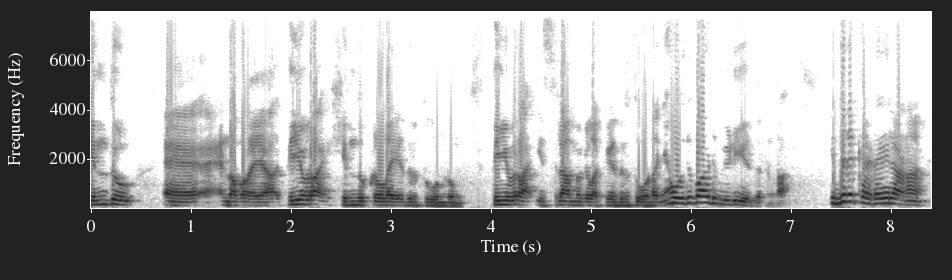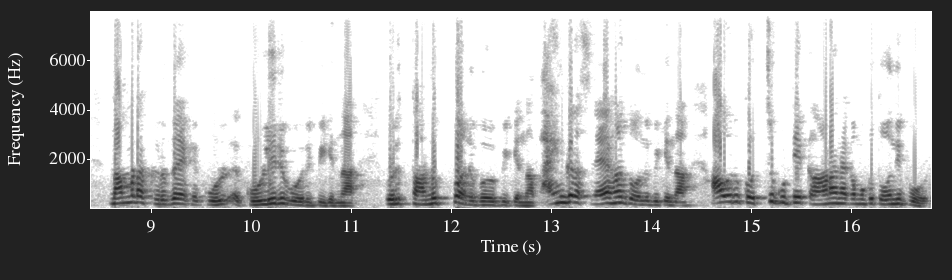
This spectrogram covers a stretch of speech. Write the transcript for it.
ഹിന്ദു എന്താ പറയുക തീവ്ര ഹിന്ദുക്കളെ എതിർത്തുകൊണ്ടും തീവ്ര ഇസ്ലാമികളൊക്കെ എതിർത്തുകൊണ്ടും ഞാൻ ഒരുപാട് വീഡിയോ ചെയ്തിട്ടുണ്ട്. ഇതിനൊക്കിടയിലാണ് നമ്മുടെ ഹൃദയമൊക്കെ കുളിര് കോരിപ്പിക്കുന്ന ഒരു തണുപ്പ് അനുഭവിപ്പിക്കുന്ന ഭയങ്കര സ്നേഹം തോന്നിപ്പിക്കുന്ന ആ ഒരു കൊച്ചുകുട്ടിയെ കാണാനൊക്കെ നമുക്ക് തോന്നിപ്പോവും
